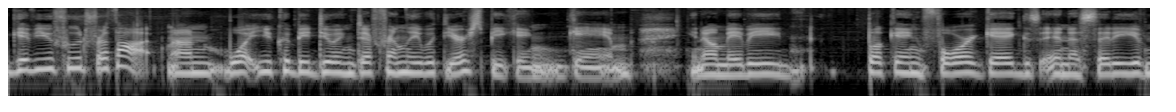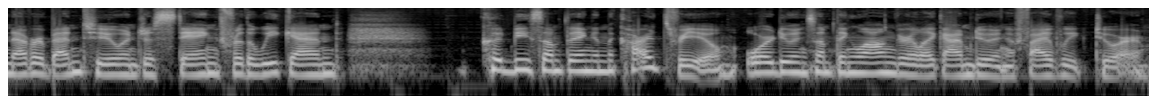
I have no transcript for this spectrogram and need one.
give you food for thought on what you could be doing differently with your speaking game. You know, maybe booking four gigs in a city you've never been to and just staying for the weekend could be something in the cards for you, or doing something longer like I'm doing a five week tour.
